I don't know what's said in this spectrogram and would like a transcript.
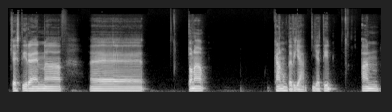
και στη Ρένα, ε, το να κάνουν παιδιά. Γιατί αν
